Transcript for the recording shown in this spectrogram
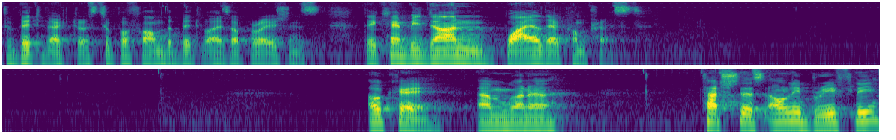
the bit vectors to perform the bitwise operations. They can be done while they're compressed. Okay, I'm going to touch this only briefly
